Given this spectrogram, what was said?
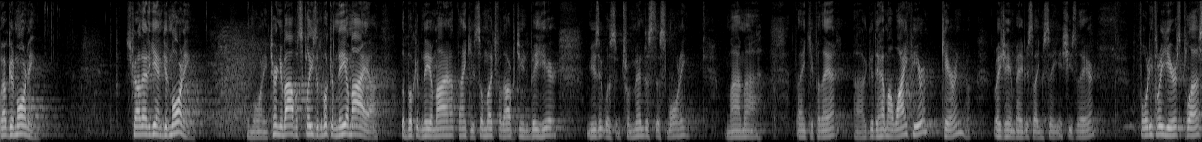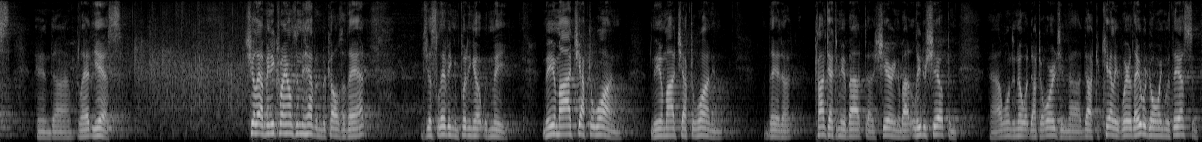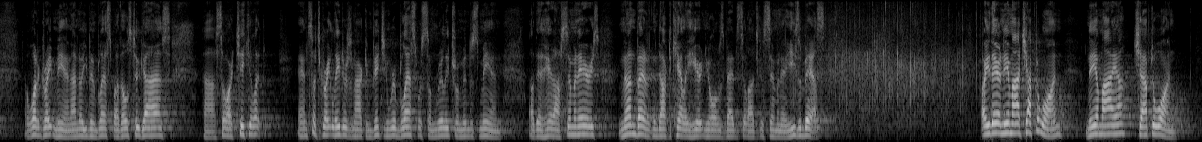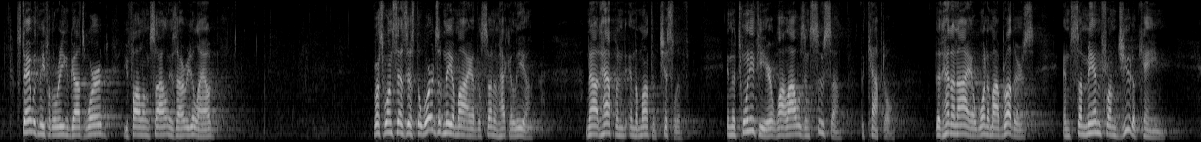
Well, good morning. Let's try that again. Good morning. Good morning. Turn your Bibles, please, to the book of Nehemiah. The book of Nehemiah. Thank you so much for the opportunity to be here. Music was tremendous this morning. My, my. Thank you for that. Uh, good to have my wife here, Karen. Raise your hand, baby, so they can see you. She's there. 43 years plus, and uh, glad, yes. She'll have many crowns in heaven because of that, just living and putting up with me. Nehemiah chapter 1. Nehemiah chapter 1. And they had uh, contacted me about uh, sharing about leadership, and uh, I wanted to know what Dr. Orge and uh, Dr. Kelley, where they were going with this. And uh, what a great men. I know you've been blessed by those two guys, uh, so articulate and such great leaders in our convention. We're blessed with some really tremendous men uh, that had our seminaries. None better than Dr. Kelley here at New Orleans Baptist Theological Seminary. He's the best. Are you there? Nehemiah chapter 1. Nehemiah chapter 1. Stand with me for the reading of God's word. You follow along silently as I read aloud. Verse 1 says this The words of Nehemiah, the son of Hachaliah. Now it happened in the month of Chislev in the 20th year, while I was in Susa, the capital, that Hananiah, one of my brothers, and some men from Judah came.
